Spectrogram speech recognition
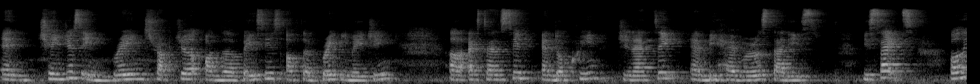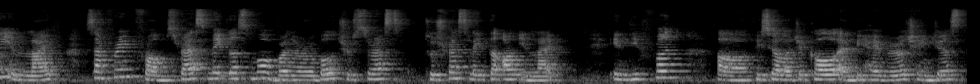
and changes in brain structure on the basis of the brain imaging, uh, extensive endocrine, genetic, and behavioral studies. Besides, early in life, suffering from stress makes us more vulnerable to stress, to stress later on in life. In different uh, physiological and behavioral changes,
